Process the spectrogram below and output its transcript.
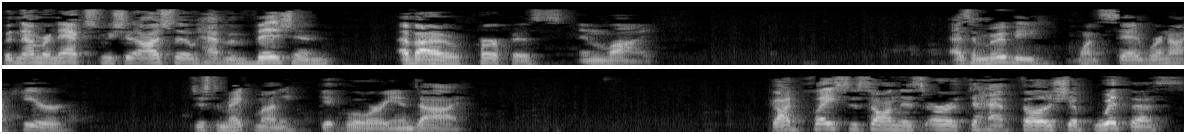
but number next, we should also have a vision of our purpose in life. As a movie once said, we're not here just to make money, get glory, and die. God placed us on this earth to have fellowship with us,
